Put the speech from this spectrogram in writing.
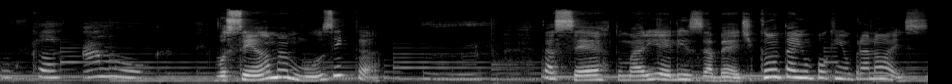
Porque a muca. Você ama música? Tá certo, Maria Elizabeth. Canta aí um pouquinho pra nós.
